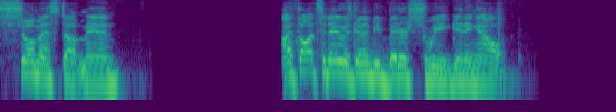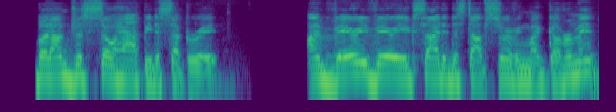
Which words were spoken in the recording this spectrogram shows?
So messed up, man. I thought today was going to be bittersweet getting out but I'm just so happy to separate. I'm very, very excited to stop serving my government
